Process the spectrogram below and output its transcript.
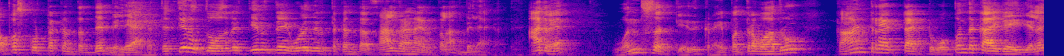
ವಾಪಸ್ ಕೊಡ್ತಕ್ಕಂಥದ್ದೇ ಬೆಲೆ ಆಗುತ್ತೆ. ತಿರುದ್ದು ಹೋದರೆ ತೀರದ್ದೇ ಉಳಿದಿರ್ತಕ್ಕಂಥ ಸಾಲದ ಹಣ ಇರುತ್ತಲ್ಲ, ಅದು ಬೆಲೆ ಆಗುತ್ತೆ. ಆದರೆ ಒಂದು ಸತ್ಯ, ಇದು ಕ್ರಯಪತ್ರವಾದರೂ ಕಾಂಟ್ರಾಕ್ಟ್ ಆ್ಯಕ್ಟ್ ಒಪ್ಪಂದ ಕಾಯ್ದೆ ಇದೆಯಲ್ಲ,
